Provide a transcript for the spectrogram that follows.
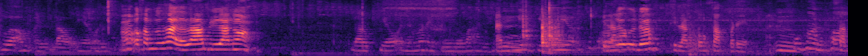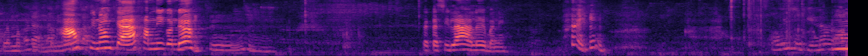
เพื่อเอาอันเราเนี่ยอันเอาเอาคำสุดท้ายแล้วลาพี่ลาน้องเราเคี้ยวอันนั้นมาให้กินเมื่อวานอันนี้เคี้ยวนี่เร็วเด้อทีหลังต้องฝักประเดกอืมผู้ห่อนพ่อฝักแล้วมาปรุงมันเอาพี่น้องจ๋าคำนี้ก่อนเด้ออืมแต่กะซิล่าเลยบัดนี้ เอากินน้ำอืร้อน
